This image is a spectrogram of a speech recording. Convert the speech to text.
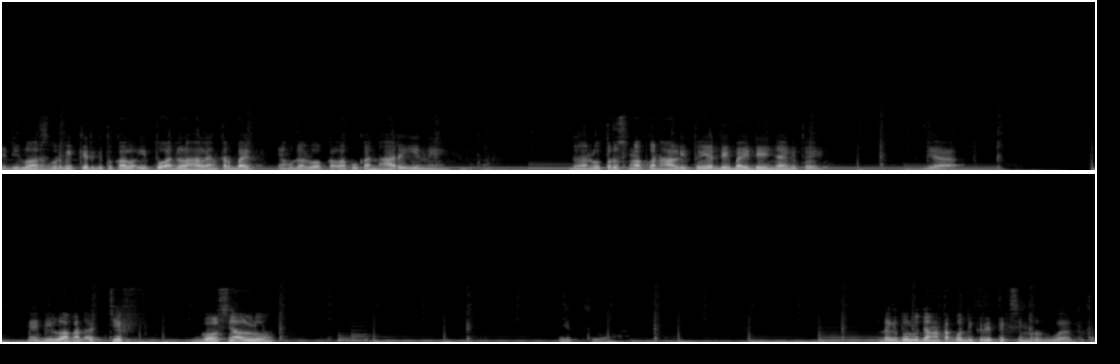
Jadi lo harus berpikir gitu kalau itu adalah hal yang terbaik yang udah lo lakukan hari ini gitu. dengan lo terus melakukan hal itu ya day by day-nya gitu. Ya maybe lo akan achieve goals-nya lo gitu. Udah gitu lo jangan takut dikritik sih menurut gue gitu.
